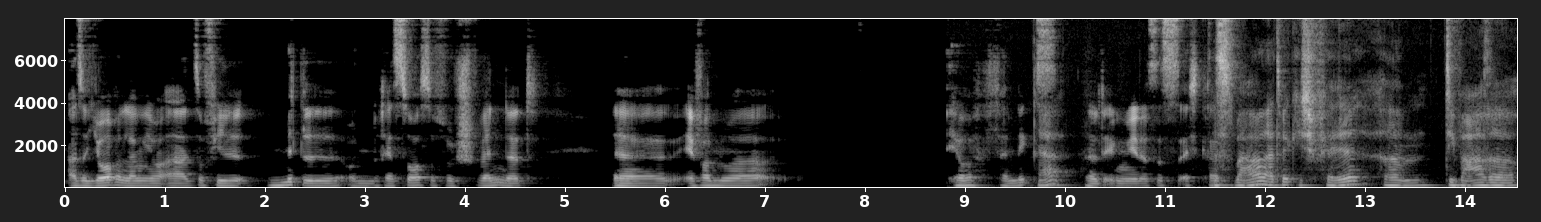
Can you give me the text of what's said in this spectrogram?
also jahrelang ja so viel Mittel und Ressource verschwendet, äh, einfach nur Ja, für nix. Ja. Halt irgendwie, das ist echt krass. Das war halt wirklich Fälle, ähm, die waren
